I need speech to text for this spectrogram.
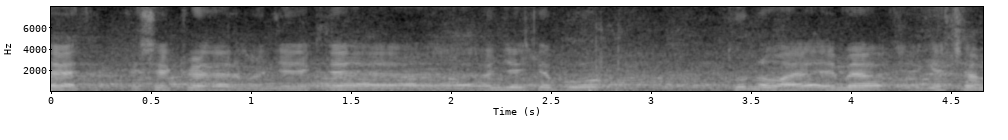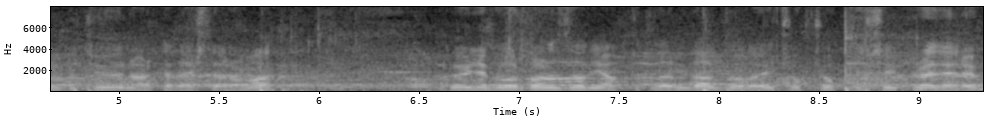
Evet, teşekkür ederim öncelikle. Ee, öncelikle bu turnuvaya emeğe geçen bütün arkadaşlarıma böyle bir organizasyon yaptıklarından dolayı çok çok teşekkür ederim.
